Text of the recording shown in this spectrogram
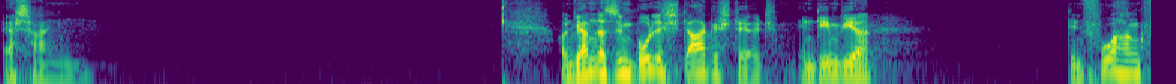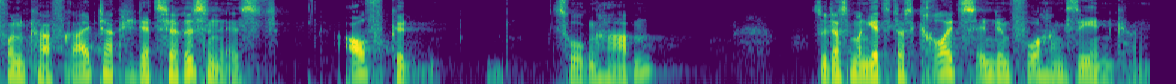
erscheinen. Und wir haben das symbolisch dargestellt, indem wir den Vorhang von Karfreitag, der zerrissen ist, aufgezogen haben, sodass man jetzt das Kreuz in dem Vorhang sehen kann.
